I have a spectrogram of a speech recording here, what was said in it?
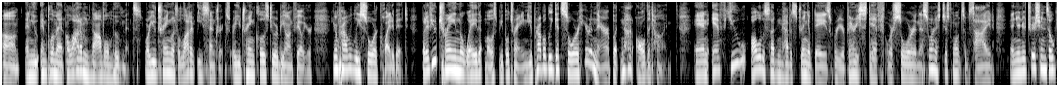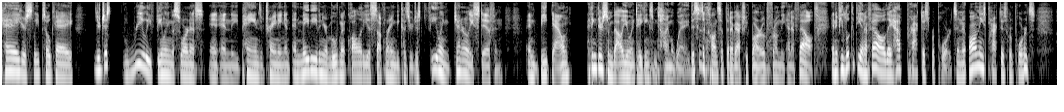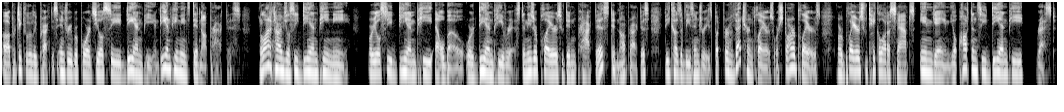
um, and you implement a lot of novel movements, or you train with a lot of eccentrics, or you train close to or beyond failure, you're probably sore quite a bit. But if you train the way that most people train, you probably get sore here and there, but not all the time. And if you all of a sudden have a string of days where you're very stiff or sore and the soreness just won't subside, and your nutrition's okay, your sleep's okay, you're just really feeling the soreness and, and, the pains of training and, and maybe even your movement quality is suffering because you're just feeling generally stiff and and beat down I think there's some value in taking some time away. This is a concept that I've actually borrowed from the NFL. And if you look at the NFL, they have practice reports. And on these practice reports, uh, particularly practice injury reports, you'll see DNP. And DNP means did not practice. And a lot of times you'll see DNP knee or you'll see DNP elbow or DNP wrist. And these are players who didn't practice, did not practice because of these injuries. But for veteran players or star players or players who take a lot of snaps in game, you'll often see DNP rest.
